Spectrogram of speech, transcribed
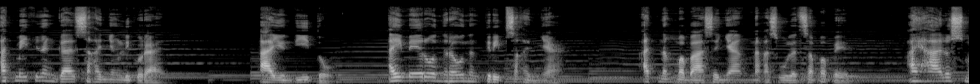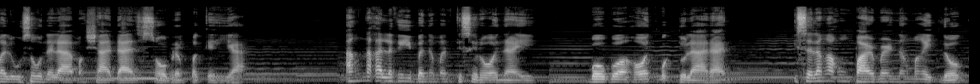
at may tinanggal sa kanyang likuran. Ayon dito, ay meron raw ng trip sa kanya. At nang mabasa niya ang nakasulat sa papel, ay halos malusaw na lamang siya dahil sa sobrang pagkahiya. Ang nakalagay ba naman kasi roon ay, Bobo ako at wag tularan. Isa lang akong farmer ng mga itlog.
